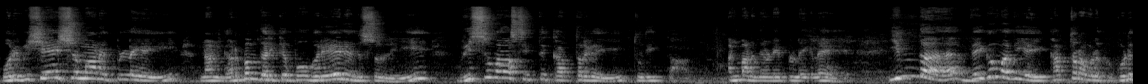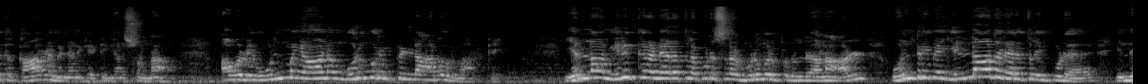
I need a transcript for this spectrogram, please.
ஒரு விசேஷமான பிள்ளையை நான் கர்ப்பம் தரிக்க போகிறேன் என்று சொல்லி விசுவாசித்து கர்த்தர்களை துதித்தார். அன்பான தேவனுடைய பிள்ளைகளே இந்த வெகுமதியை கர்த்தர் அவளுக்கு கொடுக்க காரணம் என்னன்னு கேட்டீங்கன்னு சொன்னால் அவருடைய உண்மையான முறுமுறுப்பில்லாத ஒரு வாழ்க்கை. எல்லாம் இருக்கிற நேரத்தில் கூட சிலர் முறுமுறுப்பது உண்டு. ஆனால் ஒன்றுமே இல்லாத நேரத்திலையும் கூட இந்த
